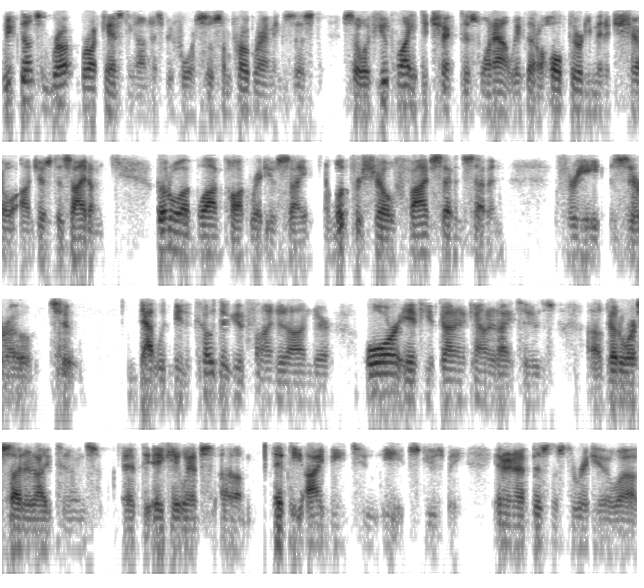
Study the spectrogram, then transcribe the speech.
we've done some broadcasting on this before, so some programming exists. So if you'd like to check this one out, we've got a whole 30-minute show on just this item go to our blog talk radio site and look for show 577302. That would be the code that you'd find it under. Or if you've got an account at iTunes, uh, go to our site at iTunes at the AK Labs, um, at the IB2E, excuse me, Internet Business to Radio uh,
